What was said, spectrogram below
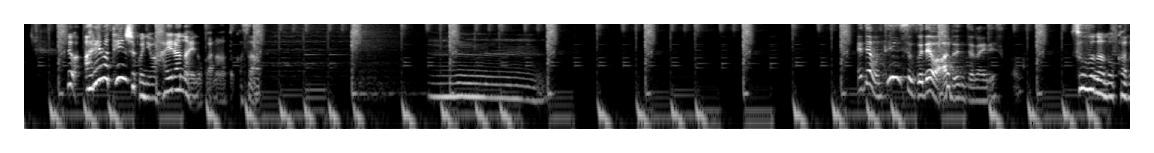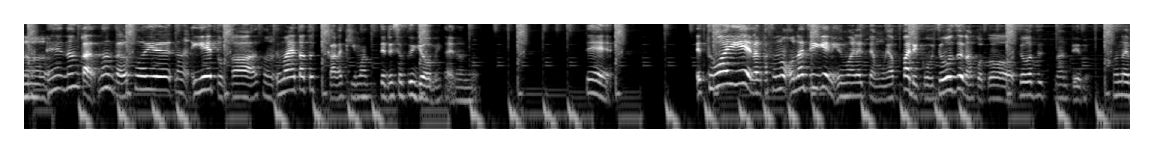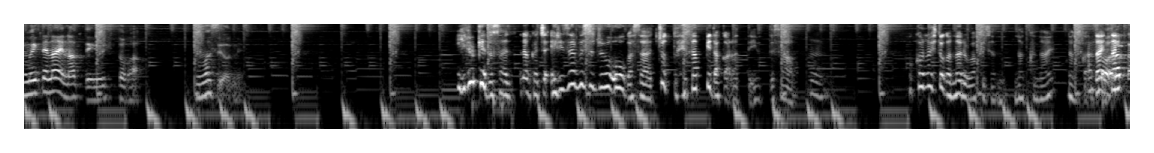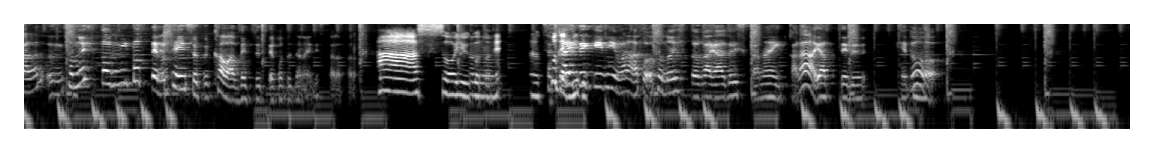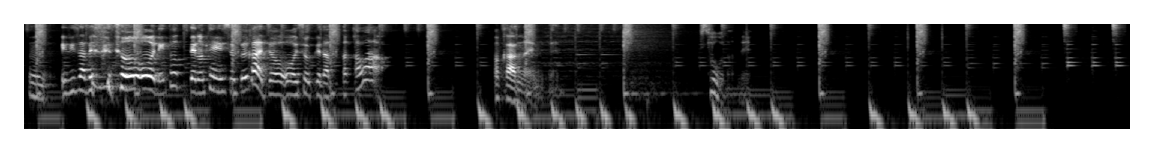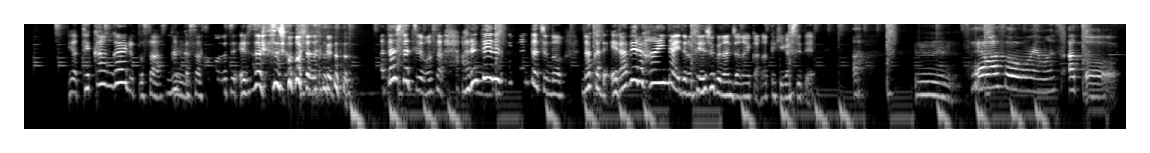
でもあれは転職には入らないのかなとかさ。うん。えでも転職ではあるんじゃないですか？そうなのかな。えなんかなんだろうそういうなんか家とかその生まれた時から決まってる職業みたいなのでえとはいえなんかその同じ家に生まれてもやっぱりこう上手なことを上手なんていうのそんなに向いてないなっていう人がいますよね。いるけどさなんかじゃあエリザベス女王がさちょっと下手っぴだからって言ってさうん、他の人がなるわけじゃなくない？なんかあだだから、うん、その人にとっての転職かは別ってことじゃないですかだから。ああそういうことね。うん社会的にはそうその人がやるしかないからやってるけど、うんエリザベス女王にとっての転職が女王職だったかは分かんないみたいな。そうだね。いやって考えるとさなんかさ、その別にエリザベス女王じゃなくて 私たちもさある程度自分たちの中で選べる範囲内での転職なんじゃないかなって気がしてて。あうんそれはそう思います。あと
